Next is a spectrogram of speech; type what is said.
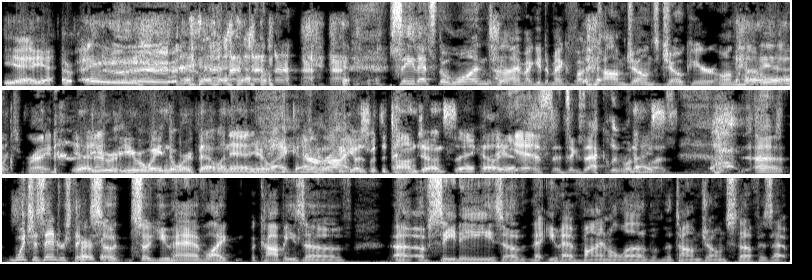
Yeah, yeah. Uh, Hey. See, that's the one time I get to make a fucking Tom Jones joke here on the Hell yeah. Forge, right? yeah, you were you were waiting to work that one in. You're like, I You're hope right. he goes with the Tom Jones thing. Hell yeah. Yes, it's exactly what Nice. it was. Uh, which is interesting. Perfect. So, so you have like copies of uh, of CDs of that you have vinyl of of the Tom Jones stuff. Is that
